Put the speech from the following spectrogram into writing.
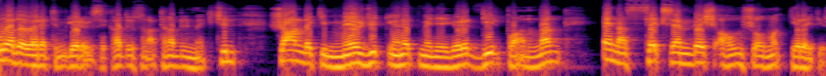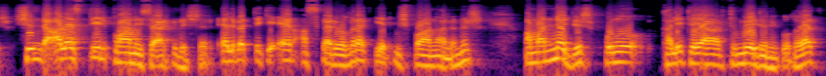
burada öğretim görevlisi kadrosuna atanabilmek için şu andaki mevcut yönetmeliğe göre dil puanından en az 85 almış olmak gerekir. Şimdi ALES dil puanı ise arkadaşlar elbette ki en asgari olarak 70 puan aranır. Ama nedir? Bunu kaliteye artırmaya dönük olarak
